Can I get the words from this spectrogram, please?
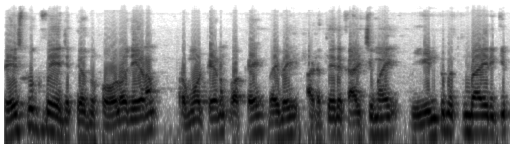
ഫേസ്ബുക്ക് പേജൊക്കെ ഒന്ന് ഫോളോ ചെയ്യണം പ്രൊമോട്ട് ചെയ്യണം. Okay bye bye. അടുത്തൊരു കാഴ്ചയുമായി വീണ്ടും എത്തുന്നതായിരിക്കും.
